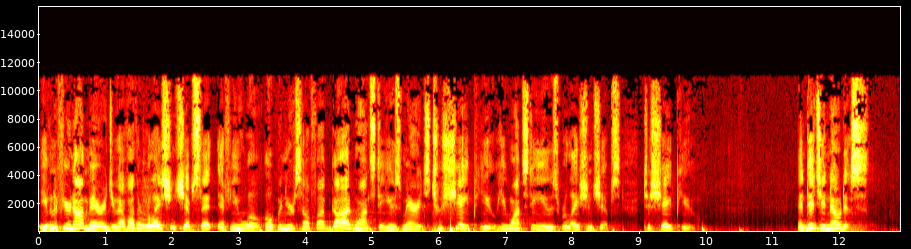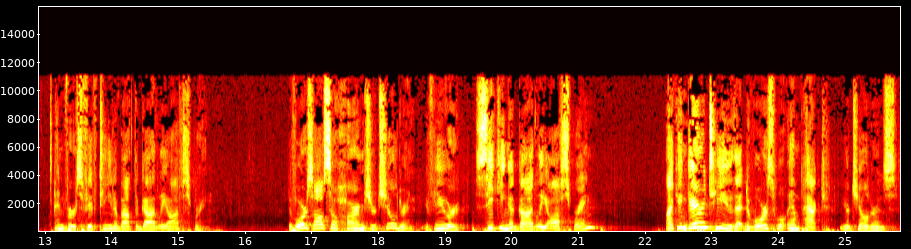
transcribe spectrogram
Even if you're not married, you have other relationships that if you will open yourself up, God wants to use marriage to shape you. He wants to use relationships to shape you. And did you notice in verse 15 about the godly offspring? Divorce also harms your children. If you are seeking a godly offspring, I can guarantee you that divorce will impact your children's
